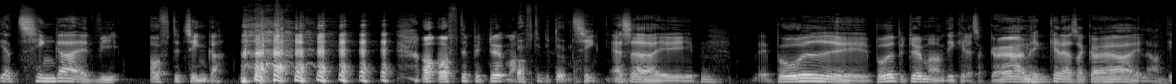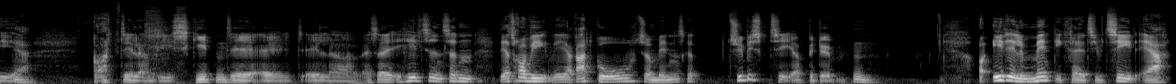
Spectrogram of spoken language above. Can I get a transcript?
jeg tænker, at vi ofte tænker. og ofte bedømmer. Ofte bedømmer. Ting. Altså, øh, mm. både, øh, både bedømmer, om det kan lade sig gøre, eller ikke kan lade sig gøre, eller om det er godt, eller om det er skidt, mm. øh, eller altså hele tiden sådan, jeg tror, vi er ret gode som mennesker, typisk til at bedømme. Mm. Og et element i kreativitet er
